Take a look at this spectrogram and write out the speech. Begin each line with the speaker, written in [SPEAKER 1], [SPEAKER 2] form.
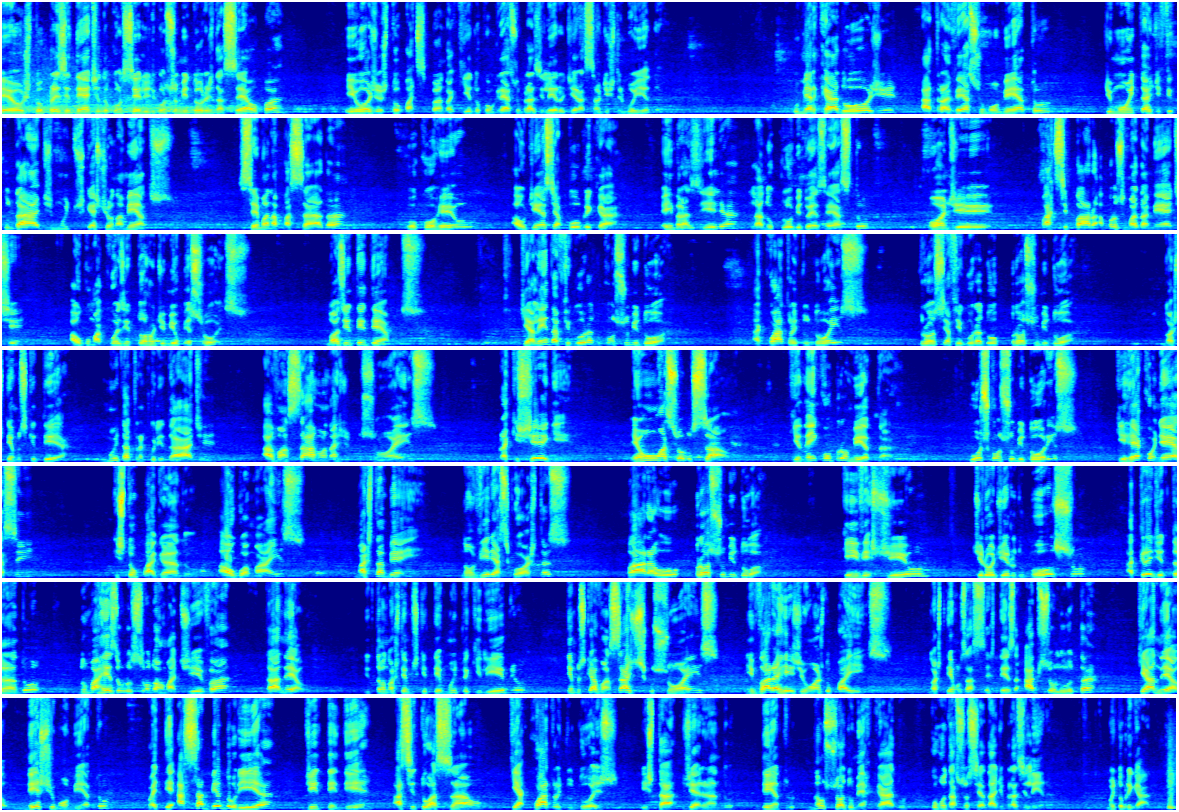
[SPEAKER 1] Eu estou presidente do Conselho de Consumidores da CELPA e hoje estou participando aqui do Congresso Brasileiro de Geração Distribuída. O mercado hoje atravessa um momento de muitas dificuldades, muitos questionamentos. Semana passada ocorreu audiência pública em Brasília, lá no Clube do Exército, onde participaram aproximadamente alguma coisa em torno de mil pessoas. Nós entendemos que além da figura do consumidor, a 482 trouxe a figura do prosumidor. Nós temos que ter muita tranquilidade, avançarmos nas discussões para que chegue em uma solução que nem comprometa os consumidores que reconhecem estão pagando algo a mais, mas também não vire as costas para o consumidor que investiu, tirou dinheiro do bolso, acreditando numa resolução normativa da ANEL. Então nós temos que ter muito equilíbrio, temos que avançar as discussões em várias regiões do país. Nós temos a certeza absoluta que a ANEL, neste momento, vai ter a sabedoria de entender a situação que a 482 está gerando dentro não só do mercado, como da sociedade brasileira. Muito obrigado.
